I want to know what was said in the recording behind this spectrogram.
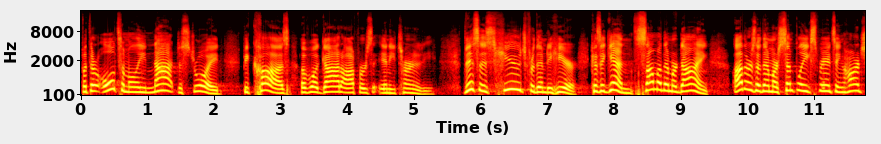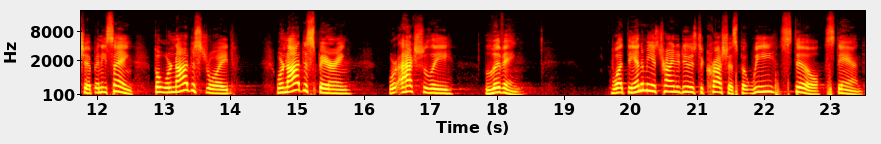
but they're ultimately not destroyed because of what God offers in eternity. This is huge for them to hear because, again, some of them are dying, others of them are simply experiencing hardship, and He's saying, But we're not destroyed, we're not despairing, we're actually living. What the enemy is trying to do is to crush us, but we still stand.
